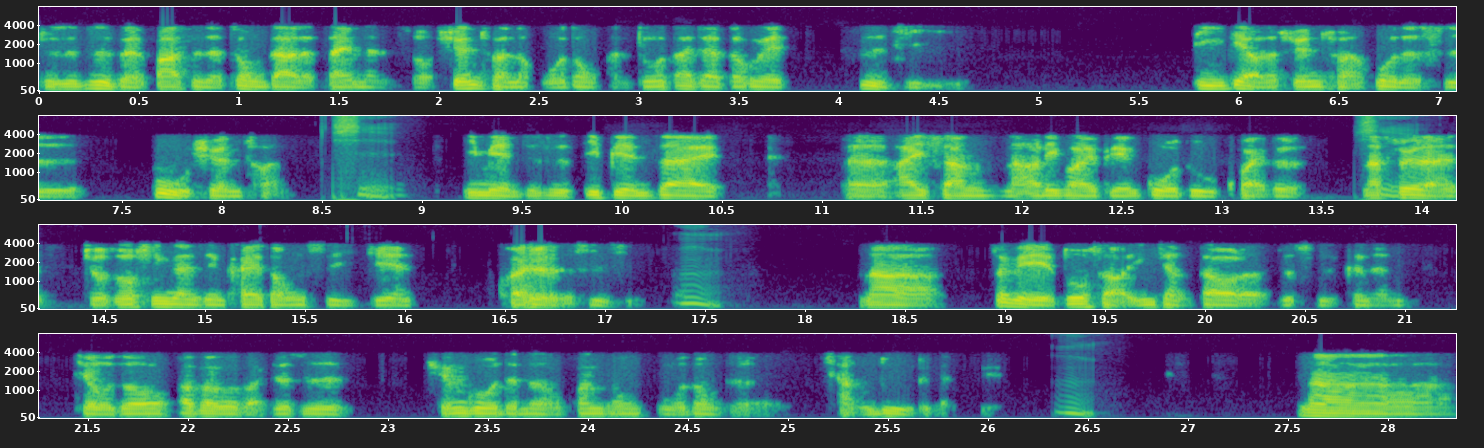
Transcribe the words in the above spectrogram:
就是日本发生了重大的灾难的时候，宣传的活动很多，大家都会自己低调的宣传或者是不宣传，是，以免就是一边在呃哀伤，然后另外一边过度快乐。那虽然九州新干线开通是一件快乐的事情，嗯，那。这个也多少影响到了，就是可能九州啊不不不，就是全国的那种观光活动的强度的感觉。嗯，那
